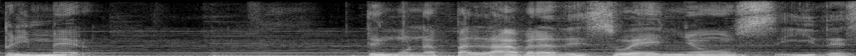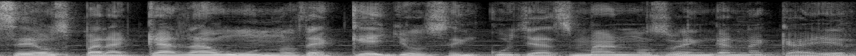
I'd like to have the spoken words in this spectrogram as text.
Primero, tengo una palabra de sueños y deseos para cada uno de aquellos en cuyas manos vengan a caer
